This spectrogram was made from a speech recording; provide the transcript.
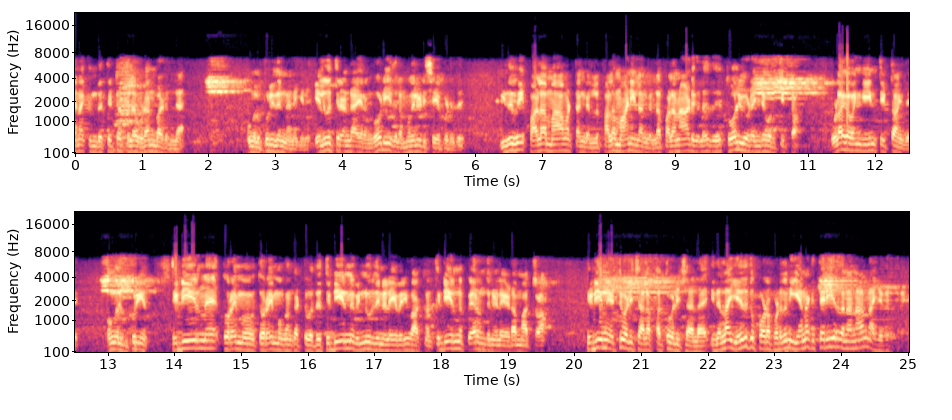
எனக்கு இந்த திட்டத்துல உடன்பாடு இல்லை. உங்களுக்கு புரியுதுன்னு நினைக்கிறேன். எழுபத்தி ரெண்டாயிரம் கோடி இதில் முதலீடு செய்யப்படுது. இதுவே பல மாவட்டங்களில் பல மாநிலங்களில் பல நாடுகளில் இது தோல்வியுடைஞ்ச ஒரு திட்டம். உலக வங்கியின் திட்டம் இது. உங்களுக்கு புரியும். திடீர்னு துறைமு துறைமுகம் கட்டுவது திடீர்னு விண்ணூர்தி நிலைய விரிவாக்கம் திடீர்னு பேருந்து நிலைய இடமாற்றம் திடீர்னு எட்டு வழிச்சாலை பத்து வழிச்சாலை இதெல்லாம் எதுக்கு போடப்படுதுன்னு எனக்கு தெரியறதுனால நான் எதிர்க்கிறேன்.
